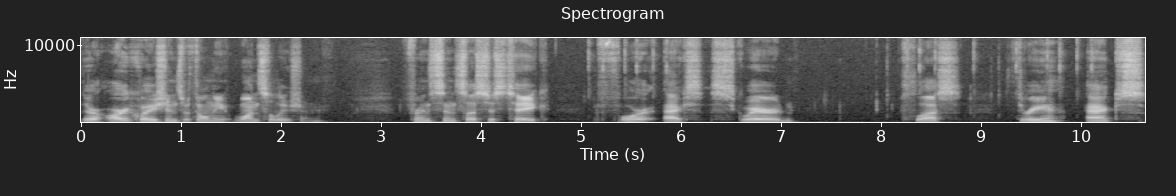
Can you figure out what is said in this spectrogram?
There are equations with only one solution. For instance, let's just take 4x squared plus 3x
